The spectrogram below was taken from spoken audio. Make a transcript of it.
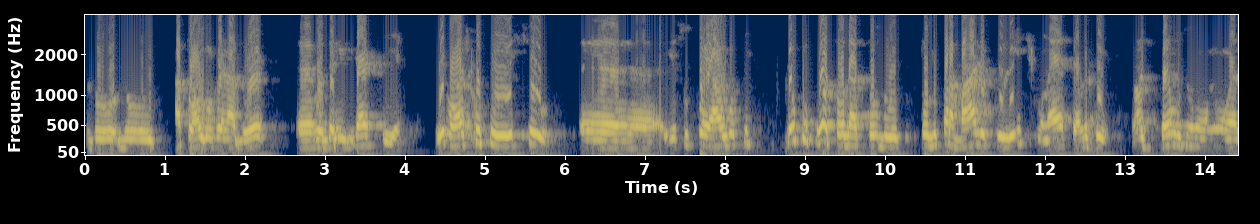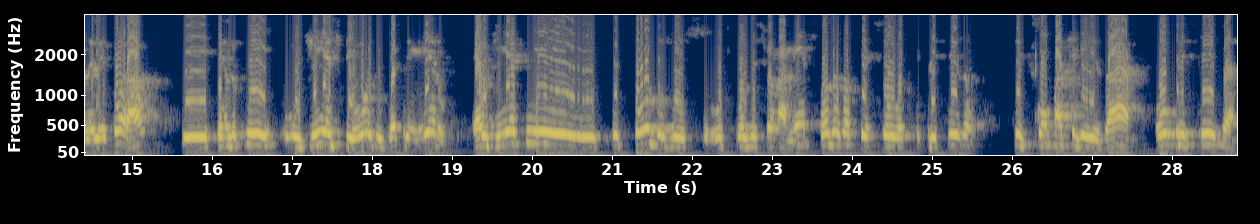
do, do atual governador é, Rodrigo Garcia. E lógico que isso, é, isso foi algo que preocupou toda, todo, todo o trabalho político, né, sendo que nós estamos num, num ano eleitoral e sendo que o dia de hoje, o dia primeiro, é o dia que, que todos os, os, posicionamentos, todas as pessoas que precisam se descompatibilizar ou precisa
